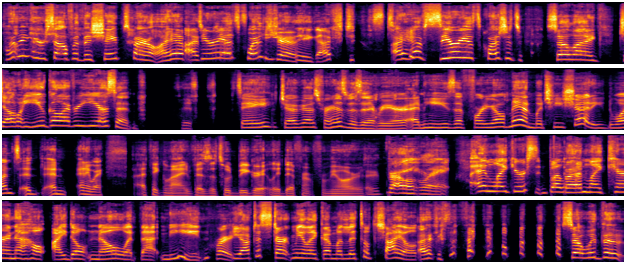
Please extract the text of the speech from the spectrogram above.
putting yourself in the shape spiral. I have I'm serious questions. Just- I have serious questions. So, like, Joe, you go every year. listen. See, Joe goes for his visit every year, and he's a forty-year-old man, which he should. He wants, and, and anyway, I think my visits would be greatly different from yours. Uh, probably. And like you're, s- but I'm like Karen, how I don't know what that means. Right. You have to start me like I'm a little child. I- So with the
